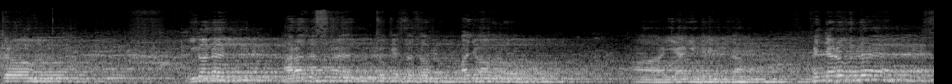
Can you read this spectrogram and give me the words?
좀 이거는 알아줬으면 좋겠어서 마지막으로 어, 이야기 드립니다. 팬 여러분들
